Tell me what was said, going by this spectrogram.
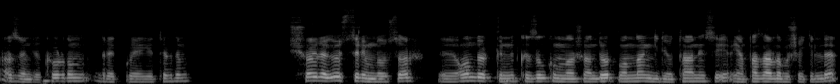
Az önce kurdum. Direkt buraya getirdim. Şöyle göstereyim dostlar. Ee, 14 günlük kızıl kumlar şu an 4 won'dan gidiyor tanesi. Yani pazarda bu şekilde.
